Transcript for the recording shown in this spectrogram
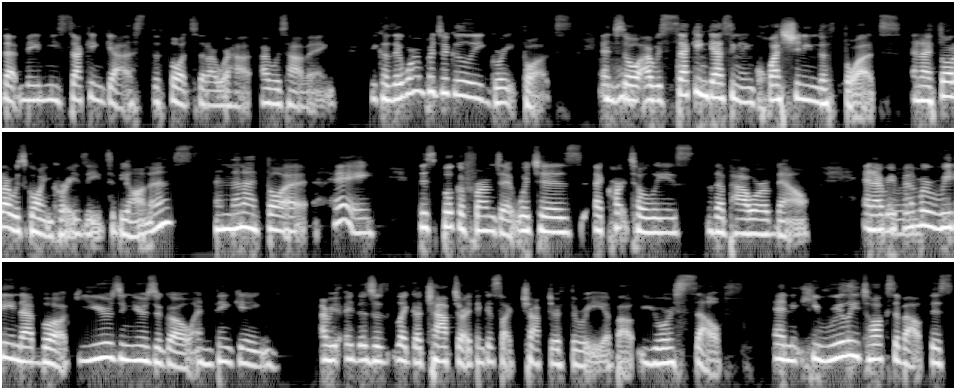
that made me second guess the thoughts that I were ha- I was having because they weren't particularly great thoughts. And mm-hmm. so I was second guessing and questioning the thoughts. And I thought I was going crazy, to be honest. And then I thought, hey, this book affirmed it, which is Eckhart Tolle's The Power of Now. And I mm-hmm. remember reading that book years and years ago and thinking, I mean, there's like a chapter, I think it's like chapter three about yourself. And he really talks about this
